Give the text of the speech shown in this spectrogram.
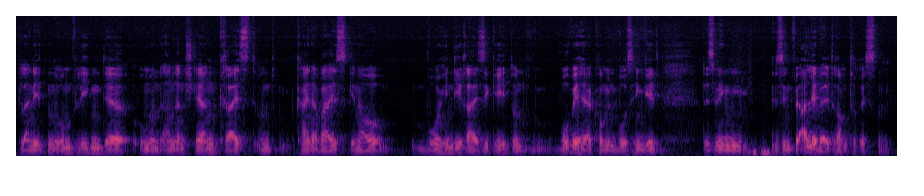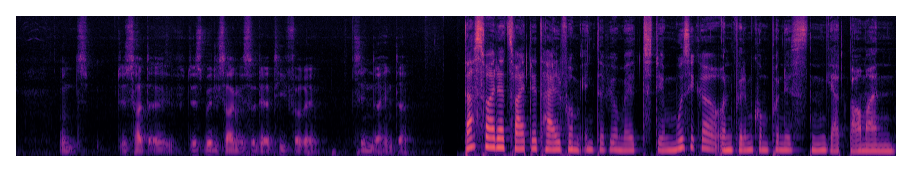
Planeten rumfliegen, der um einen anderen Stern kreist und keiner weiß genau, wohin die Reise geht und wo wir herkommen, wo es hingeht. Deswegen sind wir alle Weltraumtouristen. Und das hat, das würde ich sagen, ist so der tiefere Sinn dahinter. Das war der zweite Teil vom Interview mit dem Musiker und Filmkomponisten Gerd Baumann.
